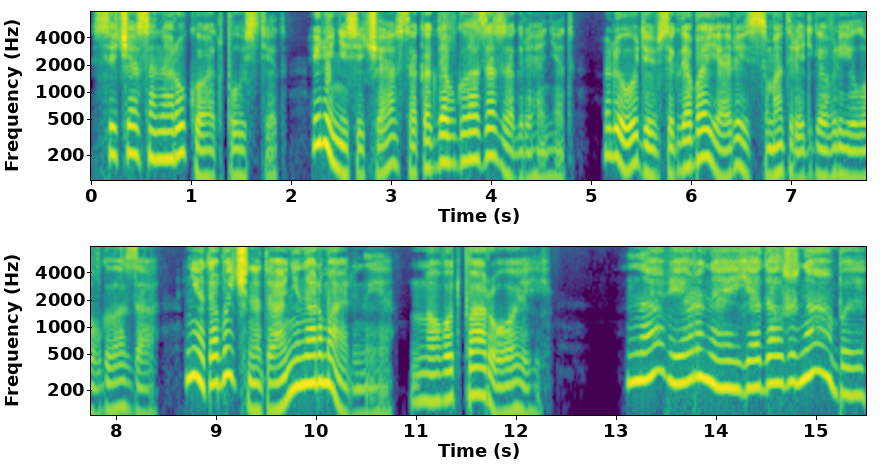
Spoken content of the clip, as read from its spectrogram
Сейчас она руку отпустит. Или не сейчас, а когда в глаза заглянет. Люди всегда боялись смотреть Гаврилу в глаза. Нет, обычно-то они нормальные, но вот порой... «Наверное, я должна бы...»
